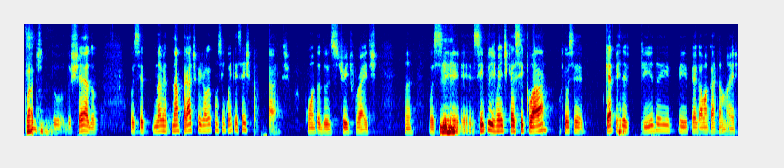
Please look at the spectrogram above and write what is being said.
claro. do, do Shadow, você na, na prática joga com 56 cartas, por conta do Street Right. Né? Você uhum. simplesmente quer ciclar porque você quer perder vida e, e, pegar uma carta a mais.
